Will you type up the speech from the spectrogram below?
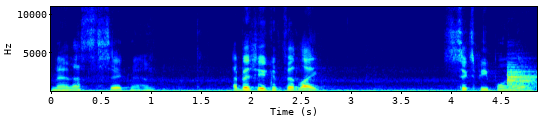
Man, that's sick, man. I bet you you can fit like six people in there.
